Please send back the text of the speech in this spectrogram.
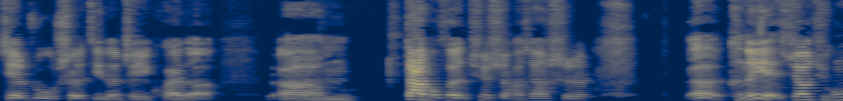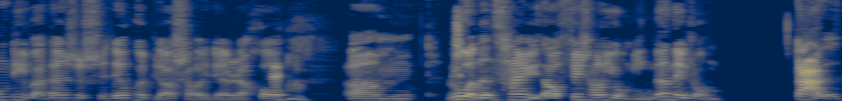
建筑设计的这一块的，嗯，大部分确实好像是，呃，可能也需要去工地吧，但是时间会比较少一点。然后，嗯，如果能参与到非常有名的那种大的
